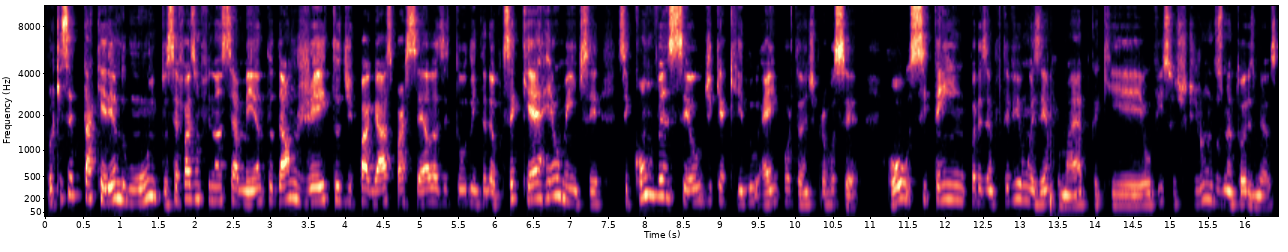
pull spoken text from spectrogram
porque você está querendo muito, você faz um financiamento, dá um jeito de pagar as parcelas e tudo, entendeu? Porque você quer realmente, você se convenceu de que aquilo é importante para você. Ou se tem, por exemplo, teve um exemplo, uma época que eu vi isso de um dos mentores meus.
